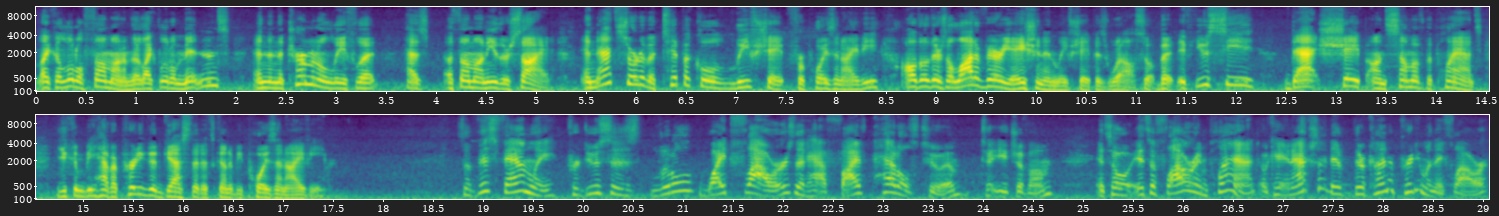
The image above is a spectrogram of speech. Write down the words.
like a little thumb on them. They're like little mittens. And then the terminal leaflet has a thumb on either side. And that's sort of a typical leaf shape for poison ivy, although there's a lot of variation in leaf shape as well. So, but if you see that shape on some of the plants, you can be, have a pretty good guess that it's going to be poison ivy. So this family produces little white flowers that have five petals to them, to each of them. And so it's a flowering plant, okay, and actually they're, they're kind of pretty when they flower.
